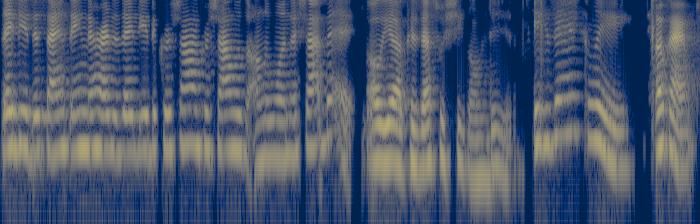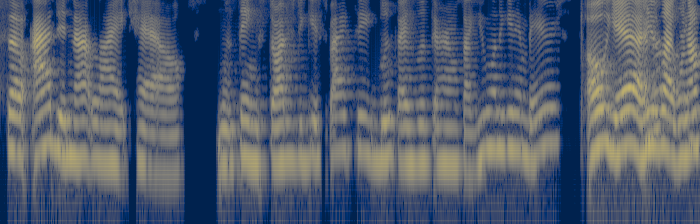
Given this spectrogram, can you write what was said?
They did the same thing to her that they did to Chrisean. Chrisean was the only one that shot back. Oh yeah, because that's what she gonna do. Exactly. Okay, so I did not like how when things started to get spicy, Blueface looked at her and was like, "You want to get embarrassed?" Oh yeah, And he was like when I'm.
